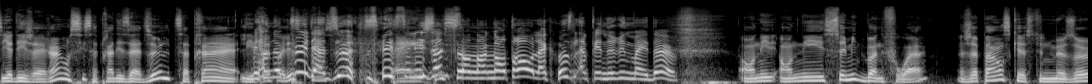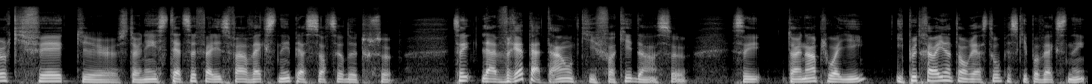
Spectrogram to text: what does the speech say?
Il y a des gérants aussi, ça prend des adultes, ça prend les Mais on n'a plus d'adultes. C'est les jeunes qui sont en contrôle à cause de la pénurie de main-d'œuvre. On est, on est semi de bonne foi. Je pense que c'est une mesure qui fait que c'est un incitatif à aller se faire vacciner puis à se sortir de tout ça. Tu sais, la vraie patente qui est foquée dans ça, c'est tu un employé, il peut travailler dans ton resto parce qu'il n'est pas vacciné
